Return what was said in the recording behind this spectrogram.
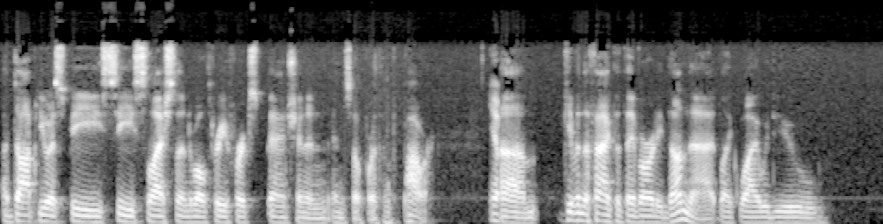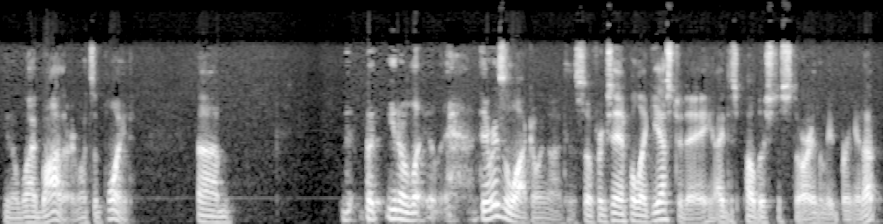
adopt USB C slash Thunderbolt 3 for expansion and, and so forth and for power. Yep. Um, given the fact that they've already done that, like why would you you know, why bother? What's the point? Um, but you know, there is a lot going on to this. So, for example, like yesterday, I just published a story. Let me bring it up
